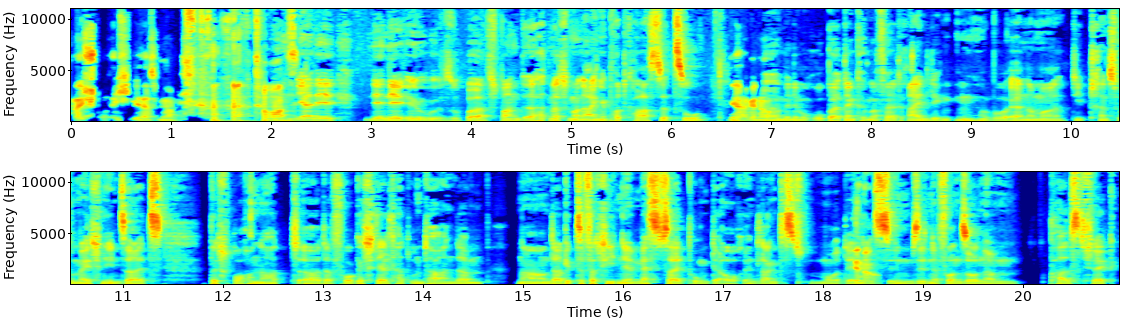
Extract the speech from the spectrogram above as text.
Vielleicht stoppe ich hier erstmal. Thomas. Ja, nee, nee, nee, super, spannend. Da hatten wir schon mal einen eigenen Podcast dazu. Ja, genau. Äh, mit dem Robert, dann können wir vielleicht reinlinken, wo er nochmal Deep Transformation Insights besprochen hat, äh, da vorgestellt hat, unter anderem. Na, und da gibt es verschiedene Messzeitpunkte auch entlang des Modells genau. im Sinne von so einem Pulse-Check.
